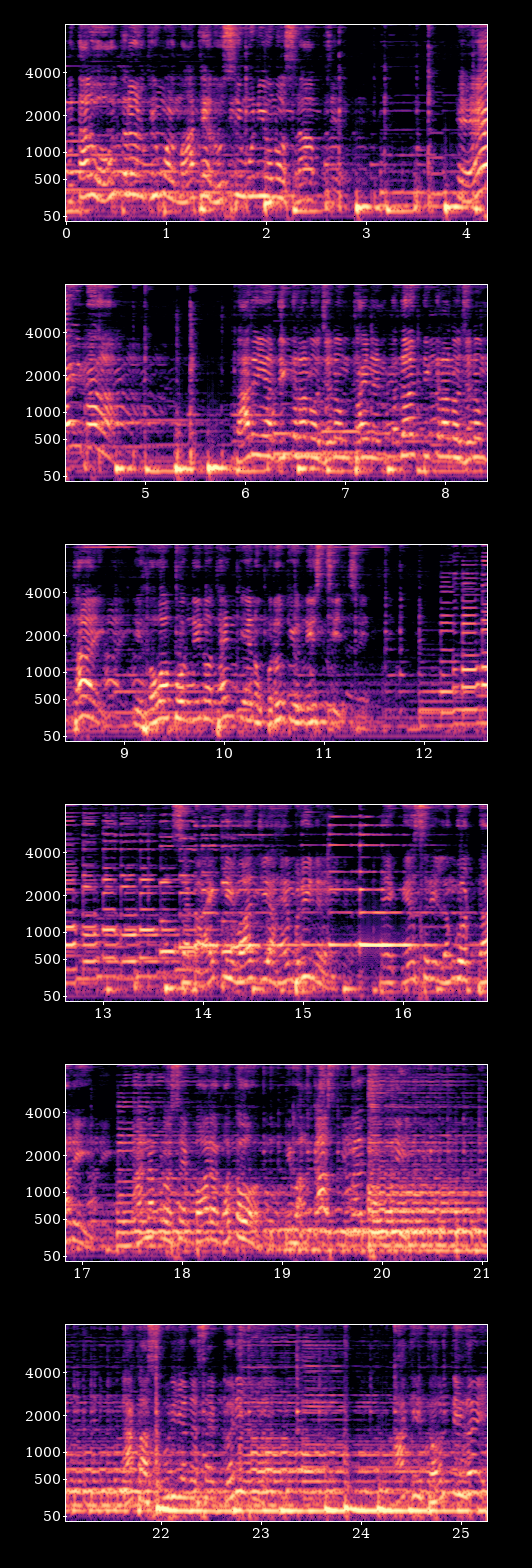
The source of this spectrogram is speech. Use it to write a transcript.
કે તારું અવતરણ થયું પણ માથે ઋષિ મુનિઓનો શ્રાપ છે. કે હે માં, તારે આ દીકરાનો જન્મ થાય ને કદાચ દીકરાનો જન્મ થાય, એ હવાપોર દીનો થાય ને એનું મૃત્યુ નિશ્ચિત છે. સાહેબ આટલી વાત જ્યાં સાંભળીને કેસરી લંગોટ ધારી નાનકડો સાહેબ બાળક હતો એ આકાશની ઉડી. આખા સૂર્યને સાહેબ ગળી આખી ધરતી રહી.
